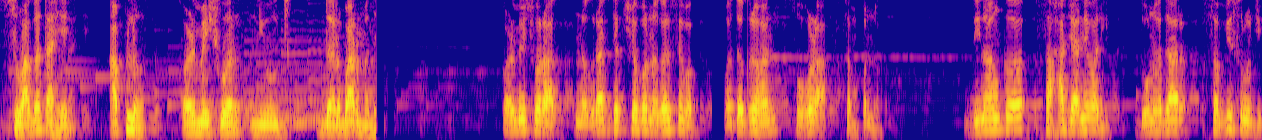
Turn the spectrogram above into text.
स्वागत आहे आपलं कळमेश्वर न्यूज दरबारमध्ये. कळमेश्वरात नगराध्यक्ष व नगरसेवक पदग्रहण सोहळा संपन्न. दिनांक सहा जानेवारी दोन हजार सव्वीस रोजी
